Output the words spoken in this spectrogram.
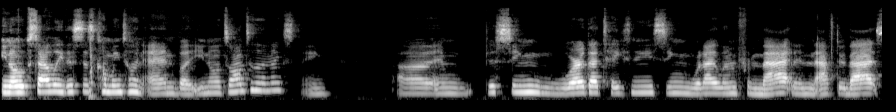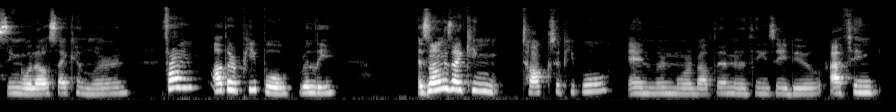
You know, sadly, this is coming to an end, but you know, it's on to the next thing. Uh, and just seeing where that takes me, seeing what I learn from that, and after that, seeing what else I can learn from other people, really. As long as I can talk to people and learn more about them and the things they do, I think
